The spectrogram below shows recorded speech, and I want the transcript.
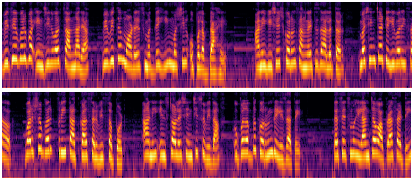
विजेवर व इंजिनवर चालणाऱ्या विविध मॉडेल्समध्येही ही मशीन उपलब्ध आहे. आणि विशेष करून सांगायचं झालं तर मशीनच्या डिलिव्हरीसह वर्षभर फ्री तात्काळ सर्व्हिस सपोर्ट आणि इन्स्टॉलेशनची सुविधा उपलब्ध करून दिली जाते. तसेच महिलांच्या वापरासाठी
